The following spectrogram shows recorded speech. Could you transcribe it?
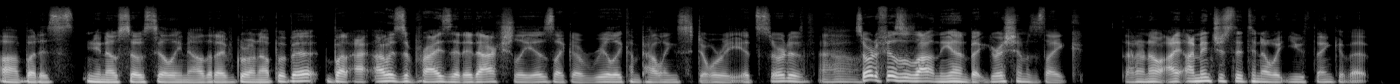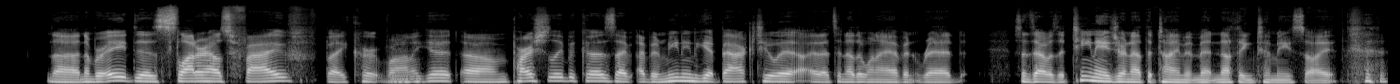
Uh, but it's, you know, so silly now that I've grown up a bit. But I, I was surprised that it actually is like a really compelling story. It's sort of Oh. sort of fizzles out in the end, but Grisham's like, I don't know. I, I'm interested to know what you think of it. Uh, number eight is Slaughterhouse Five by Kurt Vonnegut. Um, partially because I've, I've been meaning to get back to it. Uh, That's another one I haven't read since I was a teenager, and at the time it meant nothing to me. So I,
